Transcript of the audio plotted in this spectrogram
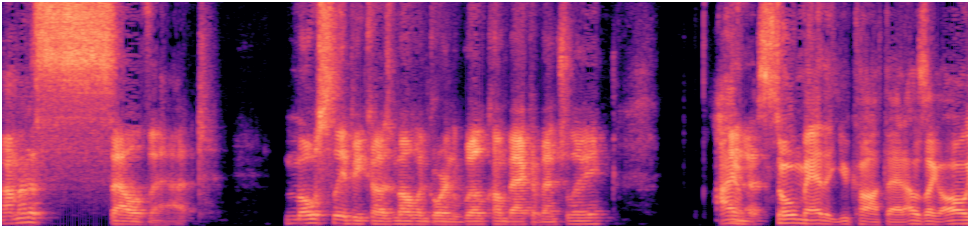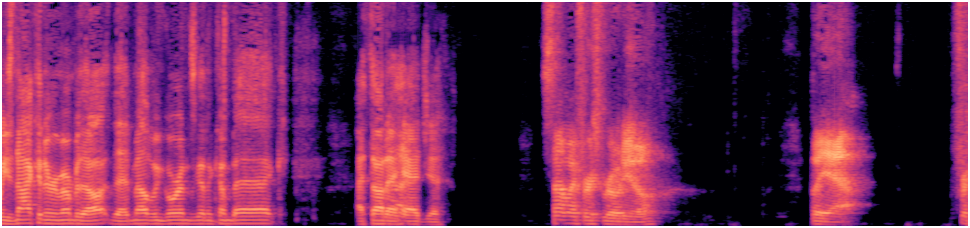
I'm gonna sell that mostly because Melvin Gordon will come back eventually. I am so mad that you caught that. I was like, oh, he's not going to remember that, that Melvin Gordon's going to come back. I thought I had you. It's not my first rodeo, but yeah, for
